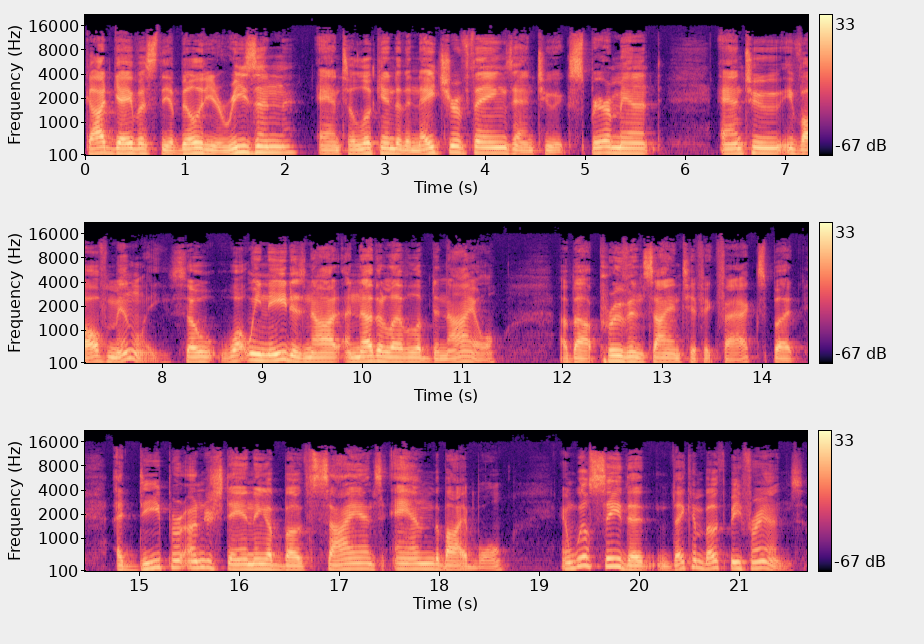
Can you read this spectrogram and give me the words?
God gave us the ability to reason and to look into the nature of things and to experiment and to evolve mentally. So, what we need is not another level of denial about proven scientific facts, but a deeper understanding of both science and the Bible. And we'll see that they can both be friends.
